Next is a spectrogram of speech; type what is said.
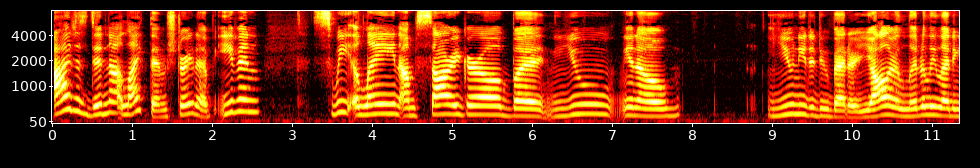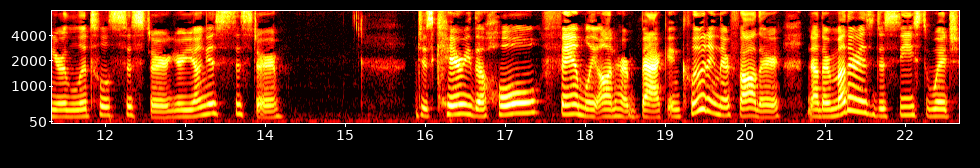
I just did not like them straight up even Sweet Elain, I'm sorry, girl, but you, you know, you need to do better. Y'all are literally letting your little sister, your youngest sister, just carry the whole family on her back, including their father. Now, their mother is deceased, which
